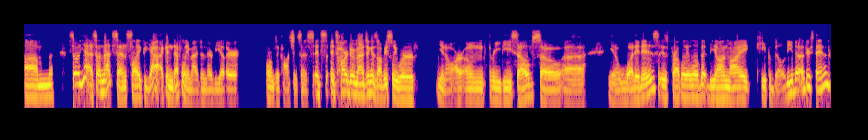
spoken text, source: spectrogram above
Um, so yeah, so in that sense, like yeah, I can definitely imagine there'd be other forms of consciousness. It's it's hard to imagine because obviously we're you know our own 3D selves, so uh, you know what it is is probably a little bit beyond my capability to understand.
